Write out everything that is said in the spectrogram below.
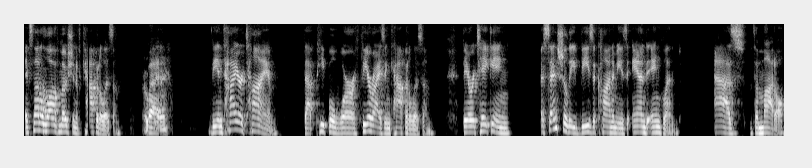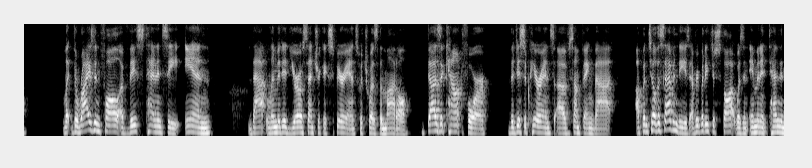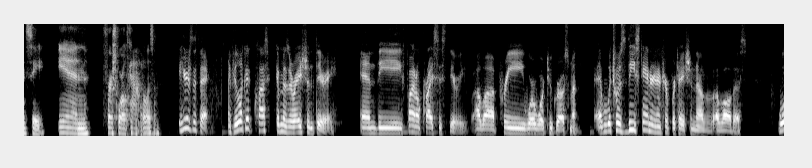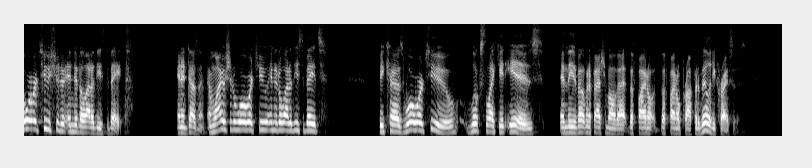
It's not a law of motion of capitalism, okay. but the entire time that people were theorizing capitalism, they were taking essentially these economies and England as the model. Like the rise and fall of this tendency in that limited Eurocentric experience, which was the model, does account for the disappearance of something that up until the 70s everybody just thought was an imminent tendency in first world capitalism. Here's the thing. If you look at classic immiseration theory and the final crisis theory of uh, pre World War II Grossman, which was the standard interpretation of, of all this, World War II should have ended a lot of these debates. And it doesn't. And why should World War II ended a lot of these debates? because World War II looks like it is, and the development of fascism, all that, the final the final profitability crisis.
